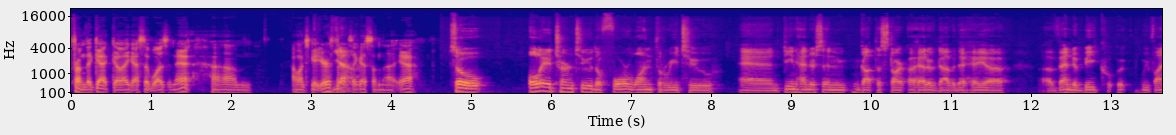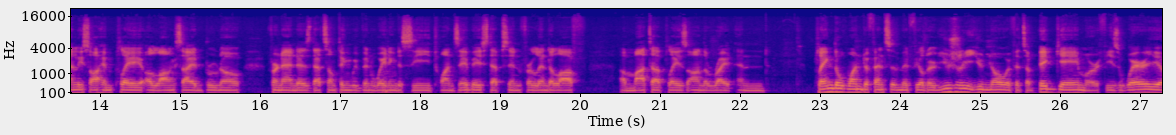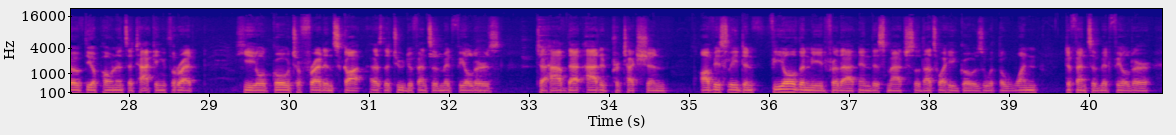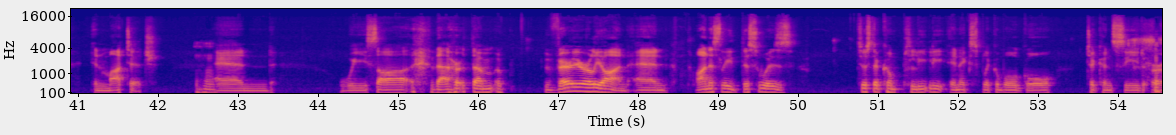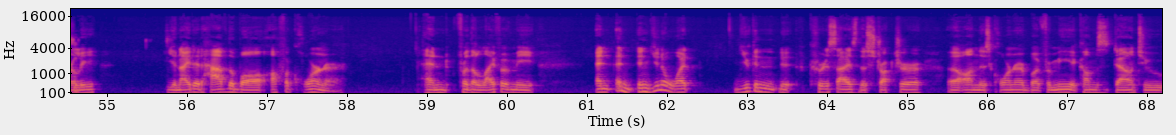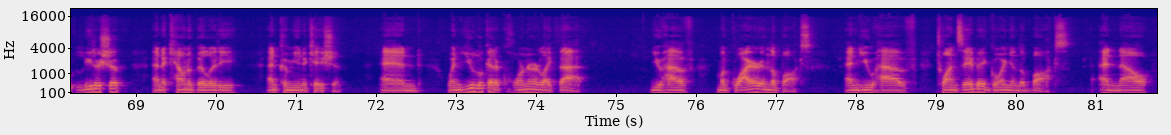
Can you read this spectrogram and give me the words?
from the get go, I guess it wasn't it. Um, I want to get your thoughts, yeah. I guess, on that. Yeah. So Ole turned to the 4 1 3 2, and Dean Henderson got the start ahead of David De Gea. Uh, Van de Beek, we finally saw him play alongside Bruno Fernandes. That's something we've been waiting to see. Tuanzebe steps in for Lindelof. Uh, Mata plays on the right, and playing the one defensive midfielder, usually you know if it's a big game or if he's wary of the opponent's attacking threat, he'll go to Fred and Scott as the two defensive midfielders to have that added protection. Obviously, didn't feel the need for that in this match, so that's why he goes with the one defensive midfielder in Matic. Mm-hmm. And we saw that hurt them very early on. And honestly, this was just a completely inexplicable goal to concede early. United have the ball off a corner, and for the life of me, and and and you know what, you can criticize the structure uh, on this corner, but for me, it comes down to leadership and accountability and communication. And when you look at a corner like that, you have Maguire in the box, and you have Tuanzebe going in the box, and now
